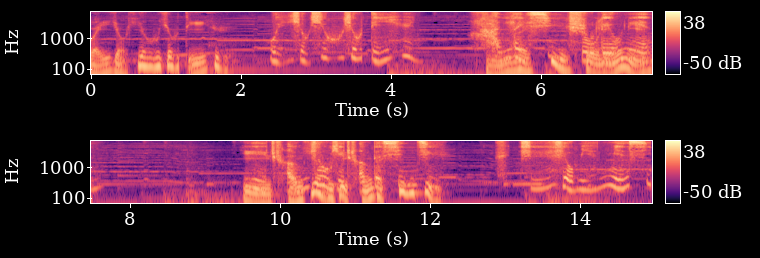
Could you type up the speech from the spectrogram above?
唯有悠悠笛韵，唯有悠悠笛韵，含泪细数流年，一程又一程的心悸，只有绵绵细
